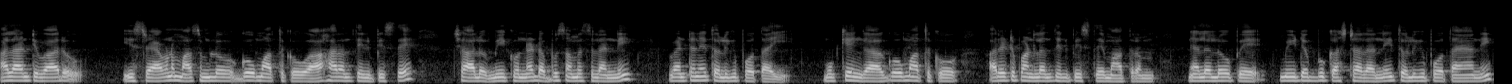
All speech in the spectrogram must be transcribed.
అలాంటి వారు ఈ శ్రావణ మాసంలో గోమాతకు ఆహారం తినిపిస్తే చాలు మీకున్న డబ్బు సమస్యలన్నీ వెంటనే తొలగిపోతాయి. ముఖ్యంగా గోమాతకు అరటి పండ్లను తినిపిస్తే మాత్రం నెలలోపే మీ డబ్బు కష్టాలన్నీ తొలగిపోతాయని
